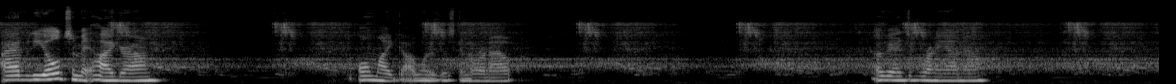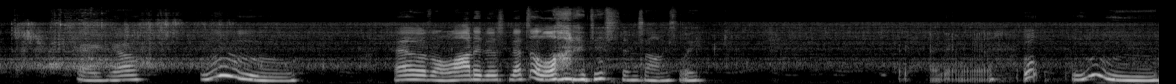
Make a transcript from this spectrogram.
I have the ultimate high ground. Oh my god, when is this gonna run out? Okay, it's running out now. There you go. Ooh. That was a lot of this. That's a lot of distance, honestly. Oh, ooh.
